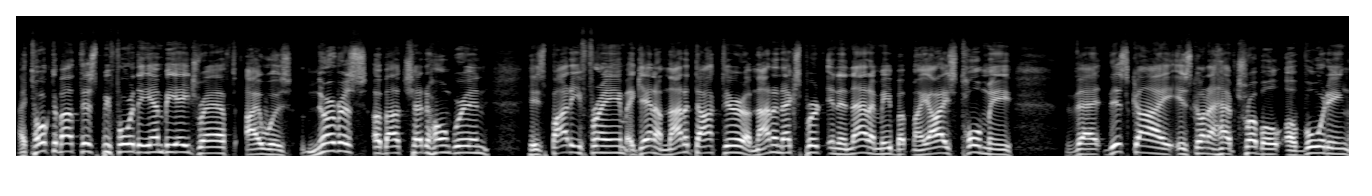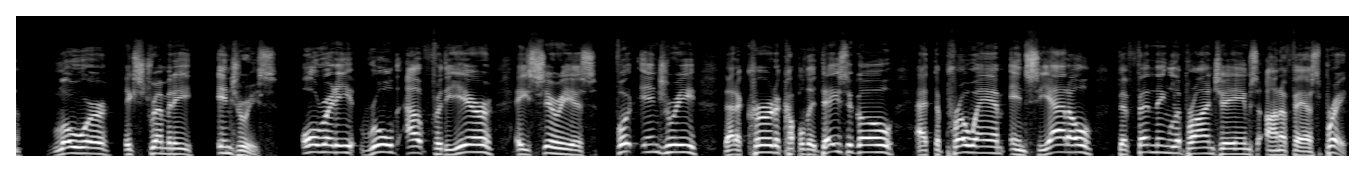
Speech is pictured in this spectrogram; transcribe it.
I talked about this before the NBA draft. I was nervous about Chet Holmgren, his body frame. Again, I'm not a doctor, I'm not an expert in anatomy, but my eyes told me that this guy is going to have trouble avoiding lower extremity injuries. Already ruled out for the year, a serious foot injury that occurred a couple of days ago at the Pro Am in Seattle, defending LeBron James on a fast break.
